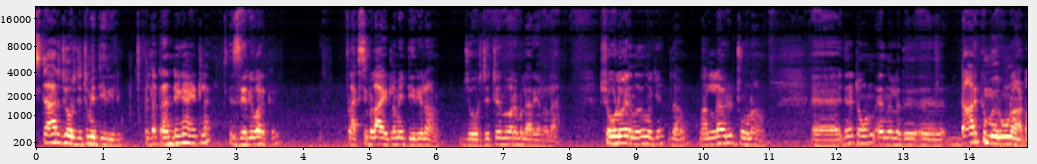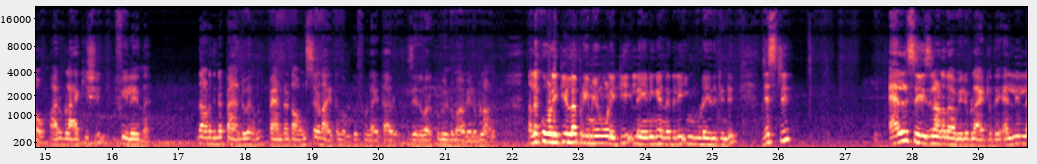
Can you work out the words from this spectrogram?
സ്റ്റാർ ജോർജറ്റ് മെറ്റീരിയൽ ഇപ്പോഴത്തെ ട്രെൻഡിങ് ആയിട്ടുള്ള സെറി വർക്ക് ഫ്ലെക്സിബിൾ ആയിട്ടുള്ള മെറ്റീരിയലാണ് ജോർജറ്റ് എന്ന് പറയുമ്പോൾ അറിയാലോ അല്ലേ? ഷോൾ വരുന്നത് നോക്കിയാൽ ഇതാണ്. നല്ല ഒരു ടൂണാണ് ഇതിന്റെ ടോൺ എന്നുള്ളത് ഡാർക്ക് മെറൂൺ ആട്ടോ ആ ഒരു ബ്ലാക്കിഷ് ഫീൽ ചെയ്യുന്നത് ഇതാണ് ഇതിന്റെ പാന്റ് വരുന്നത്. പാന്റ് ഡൗൺ സൈഡ് ആയിട്ട് നമുക്ക് ഫുൾ ആയിട്ട് ആ ഒരു ജെറി വർക്ക് വീണ്ടും അവൈലബിൾ ആണ്. നല്ല ക്വാളിറ്റി ഉള്ള പ്രീമിയം ക്വാളിറ്റി ലൈനിങ് തന്നെ ഇതിൽ ഇൻക്ലൂഡ് ചെയ്തിട്ടുണ്ട്. ജസ്റ്റ് എൽ സൈസിലാണ് ഇത് അവൈലബിൾ ആയിട്ടുള്ളത്. എൽ ഇല്ല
